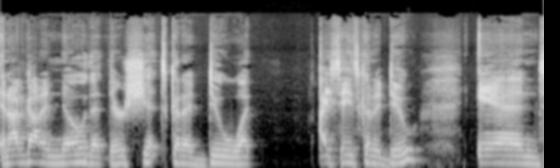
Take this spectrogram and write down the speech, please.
and I've got to know that their shit's gonna do what I say it's gonna do, and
